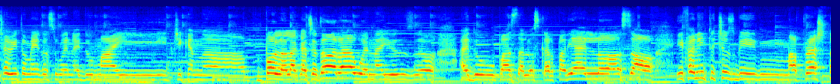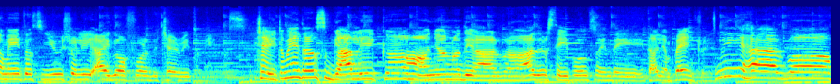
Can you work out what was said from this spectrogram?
cherry tomatoes when I do my chicken pollo alla cacciatora, when I use, I do pasta allo scarpariello, so if I need to choose between mm, fresh tomatoes, usually I go for the cherry tomatoes. Cherry tomatoes, garlic, uh, onion, they are uh, other staples in the Italian pantry. We have uh,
